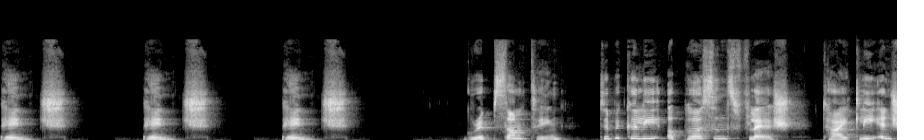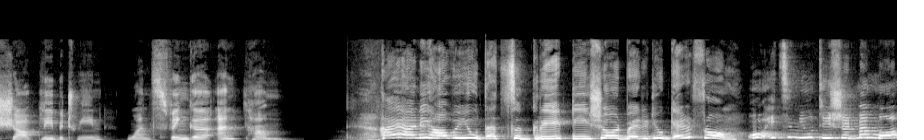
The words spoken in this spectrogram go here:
Pinch, pinch, pinch. Grip something, typically a person's flesh, tightly and sharply between one's finger and thumb. Hi Annie, how are you? That's a great t-shirt. Where did you get it from? Oh, it's a new t-shirt. My mom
